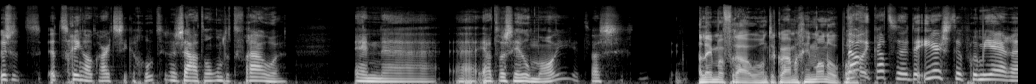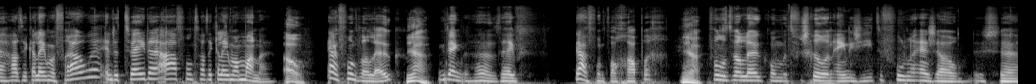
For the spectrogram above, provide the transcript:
Dus het, het ging ook hartstikke goed. En er zaten honderd vrouwen. En eh, eh, ja, het was heel mooi. Het was, Alleen maar vrouwen, want er kwamen geen mannen op. nou, ik had eh, de eerste première had ik alleen maar vrouwen. En de tweede avond had ik alleen maar mannen. Oh, Ja, ik vond het wel leuk. ja. Ik denk, dat heeft, ja, vond ik wel grappig. ja. Ik vond het wel leuk om het verschil in energie te voelen en zo. Dus eh,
